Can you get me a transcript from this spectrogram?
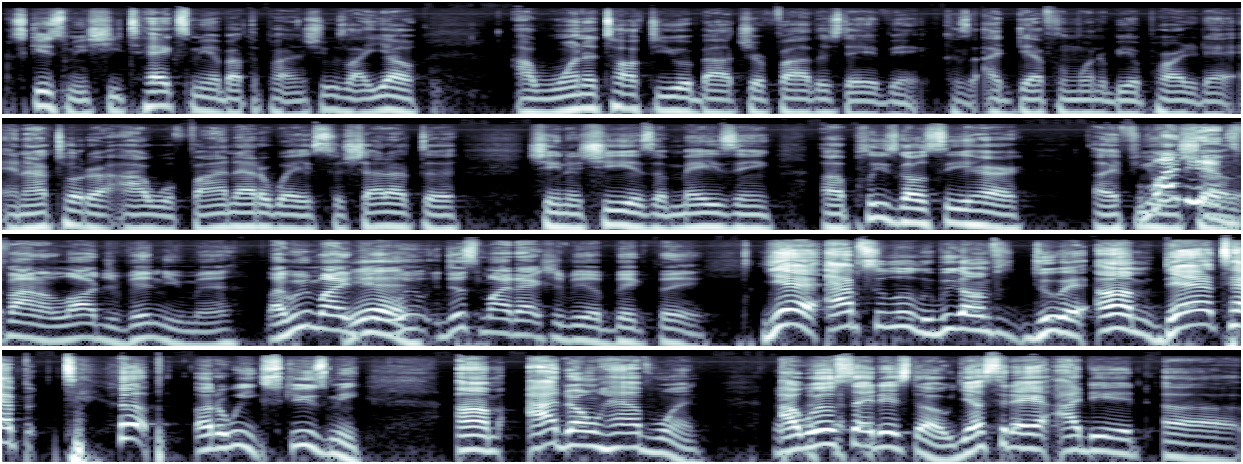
excuse me, she texted me about the pod, and she was like, "Yo." I want to talk to you about your Father's Day event because I definitely want to be a part of that. And I told her I will find out a way. So shout out to Sheena. She is amazing. Uh, please go see her uh, if you might have to find a larger venue, man. Like we might, Yeah. do, we, this might actually be a big thing. Yeah, absolutely. We're gonna do it. Um, dad tap tip of the week, excuse me. Um, I don't have one. I will say this though. Yesterday I did a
